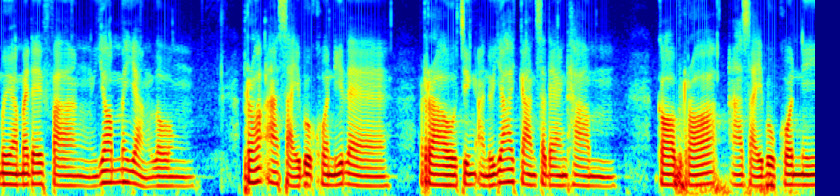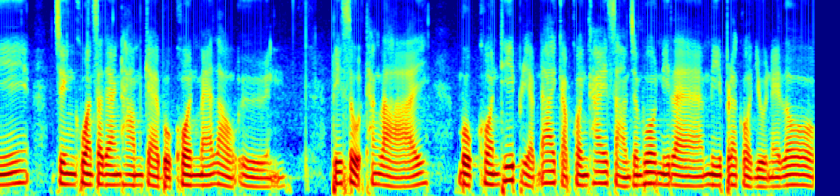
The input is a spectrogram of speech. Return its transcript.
เมื่อไม่ได้ฟังย่อมไม่อย่างลง เพราะอาศัยบุคคลนี้แล เราจึงอนุญาตการแสดงธรรม ก็เพราะอาศัยบุคคลนี้จึงควรแสดงธรรมแก่บุคคลแม้เหล่าอื่น พิสุทั้งหลาย บุคคลที่เปรียบได้กับคนไข้สามจำพวกนี้แลมีปรากฏอยู่ในโลก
